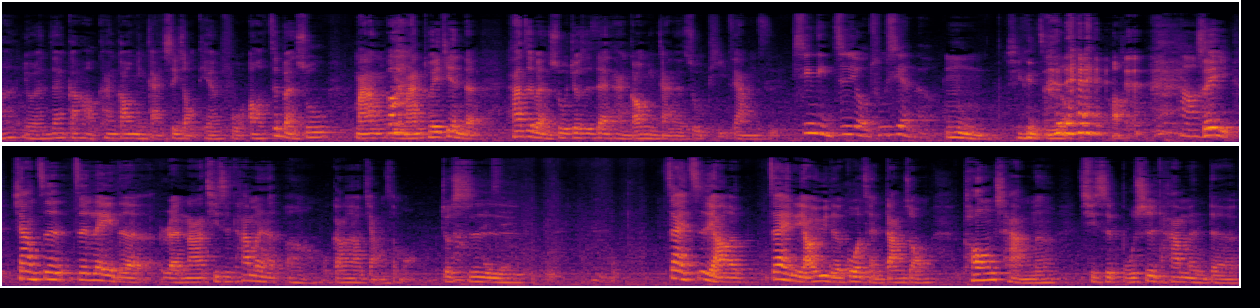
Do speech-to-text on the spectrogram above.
啊，有人在刚好看高敏感是一种天赋哦，这本书蛮也蛮推荐的。他这本书就是在谈高敏感的主题，这样子。心理之友出现了。嗯，心理之友。对。好。好。所以像这这类的人呢、啊，其实他们，嗯、呃，我刚刚要讲什么？就是在治疗、在疗愈的过程当中，通常呢，其实不是他们的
